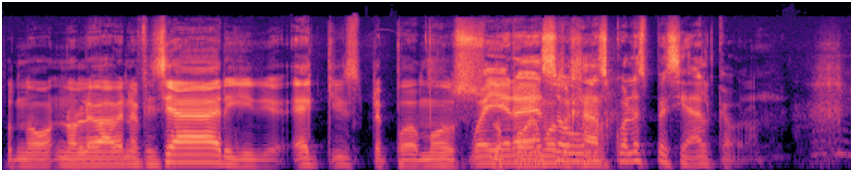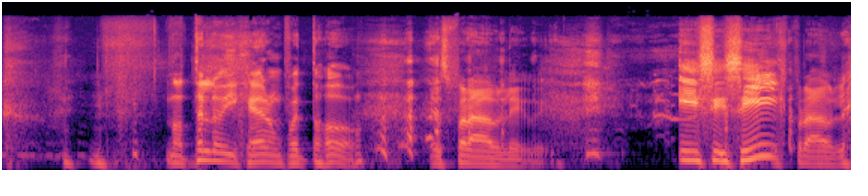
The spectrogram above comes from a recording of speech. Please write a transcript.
pues, no, no le va a beneficiar y X te podemos, Güey, lo era podemos eso, una escuela especial, cabrón. no te lo dijeron, fue todo. Es probable, güey. Y si sí, Es probable.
